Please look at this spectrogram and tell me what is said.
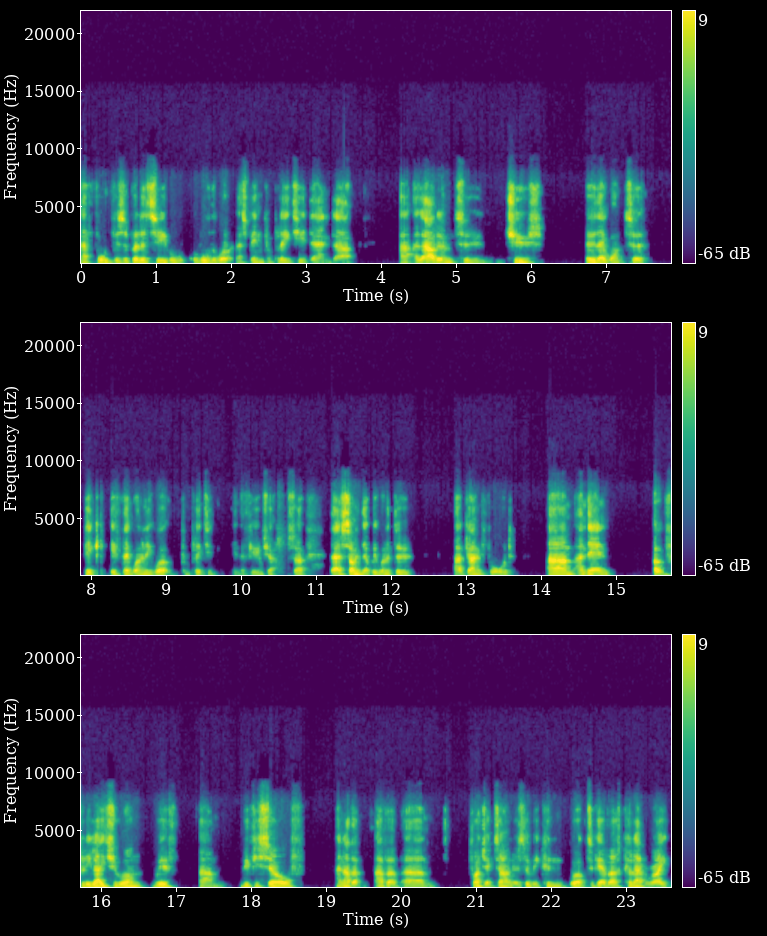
have full visibility of all, of all the work that's been completed and uh, uh, allow them to choose who they want to pick if they want any work completed in the future. So that's something that we want to do uh, going forward. Um, and then hopefully later on with um, with yourself and other other um, project owners that we can work together, collaborate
